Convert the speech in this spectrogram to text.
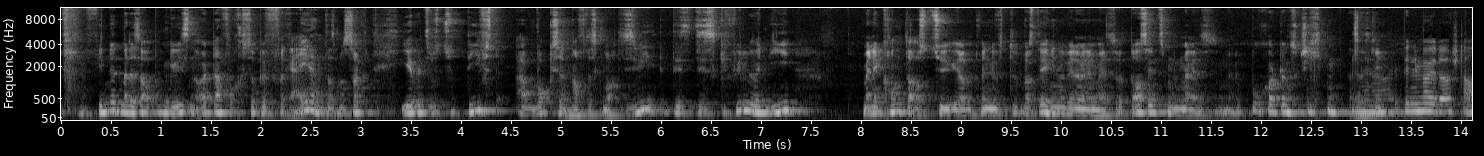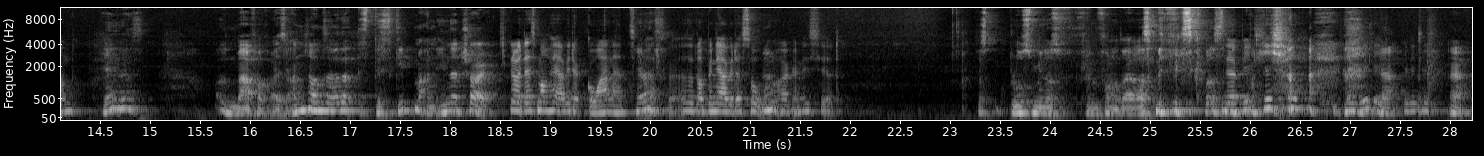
findet man das ab einem gewissen Alter einfach so befreiend, dass man sagt, ich habe jetzt was zutiefst Erwachsenenhaftes gemacht. Das ist wie das, dieses Gefühl, wenn ich meine Kontoauszüge und wenn ich, was der hin und wieder, wenn ich mal so da sitze mit meinen meine Buchhaltungsgeschichten, also Ja, ich bin immer wieder erstaunt. ja, das. Und man einfach alles anschauen und so weiter, das, das gibt mir einen Inner Joy. Aber das mache ich auch wieder gar nicht zum Ja. Beispiel. Also da bin ich auch wieder so Ja. unorganisiert. Das plus minus 500 Euro sind die Fixkosten. Ja, wirklich. ja, wirklich, Ja. wirklich. Ja.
